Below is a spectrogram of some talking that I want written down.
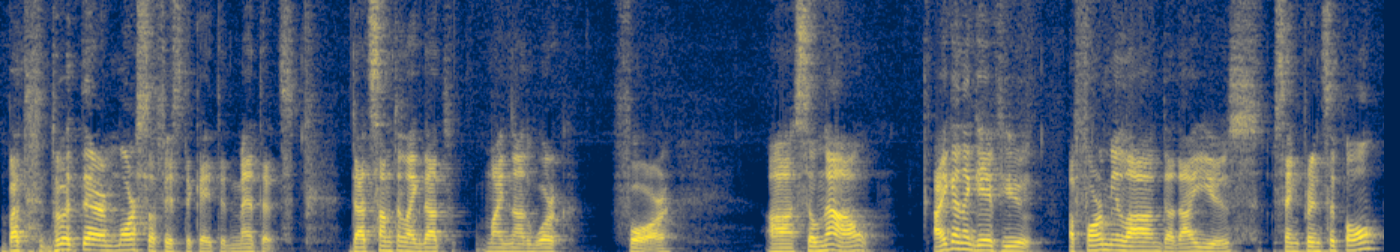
But, but there are more sophisticated methods that something like that might not work for. Uh, so now I'm gonna give you a formula that I use, same principle,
